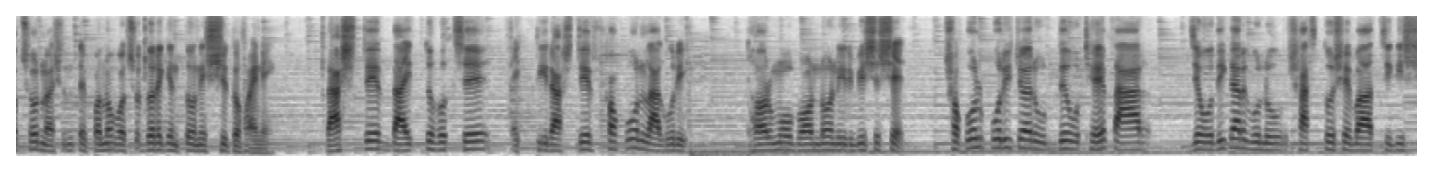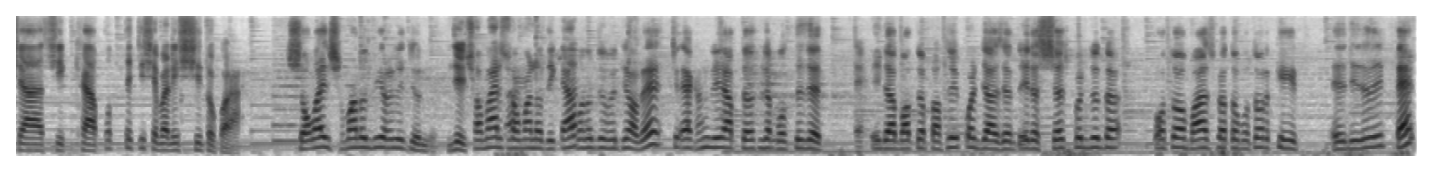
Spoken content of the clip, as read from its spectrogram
বছর নয়, শুধু তেপ্পান্ন বছর ধরে কিন্তু নিশ্চিত হয়নি। রাষ্ট্রের দায়িত্ব হচ্ছে একটি রাষ্ট্রের সকল নাগরিক, ধর্ম, বর্ণ নির্বিশেষে সকল পরিচয়ের ঊর্ধ্বে উঠে তার যে অধিকারগুলো, স্বাস্থ্যসেবা, চিকিৎসা, শিক্ষা, প্রত্যেকটি সেবা নিশ্চিত করা। সবাই সমান অধিকারের জন্য যে সবার সমান অধিকার। সমান হতে হবে। এখন যে আপনারা যেটা বলতেছেন হ্যাঁ। এটা মাত্র প্রাথমিক পর্যায়ে আছে এটা শেষ পর্যন্ত কত মাস কত বছর কি যে-?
